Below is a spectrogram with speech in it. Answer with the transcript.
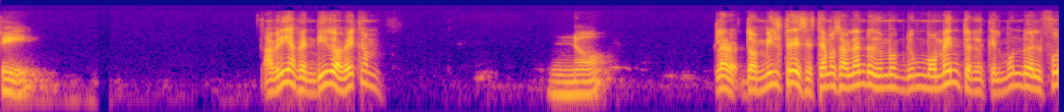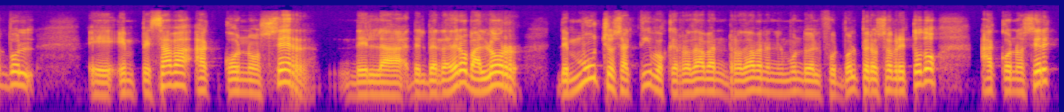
Sí. ¿Habrías vendido a Beckham? No. Claro, 2003, estamos hablando de un, momento en el que el mundo del fútbol eh, empezaba a conocer del verdadero valor de muchos activos que rodaban, rodaban en el mundo del fútbol, pero sobre todo a conocer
